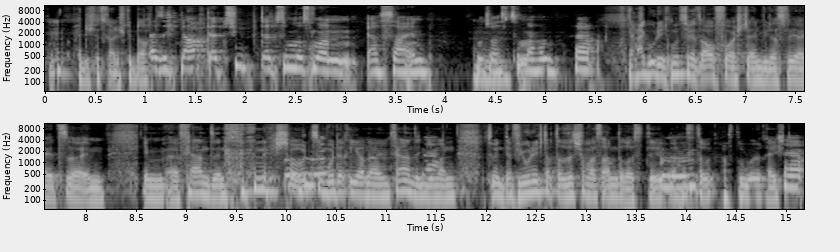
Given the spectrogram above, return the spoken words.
Hm, hätte ich jetzt gar nicht gedacht. Also ich glaube, der Typ, dazu muss man erst sein, um hm. sowas zu machen. Ja. ja gut, ich muss mir jetzt auch vorstellen, wie das wäre jetzt äh, im, im äh, Fernsehen, eine Show mhm. zu moderieren oder im Fernsehen ja. jemanden zu interviewen. Ich glaube, das ist schon was anderes. Da mhm. hast, du, hast du wohl recht. Ja.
